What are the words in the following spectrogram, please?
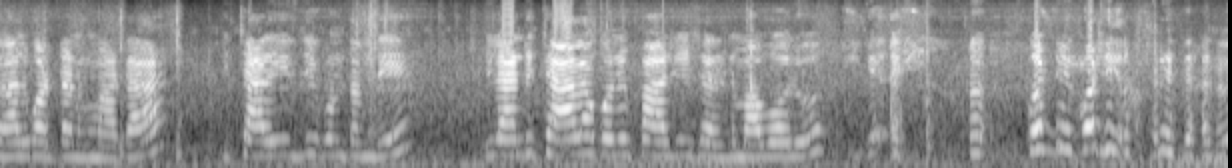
గాలి కొట్టడానికి మాట. ఇది చాలా ఈజీగా ఉంటుంది. ఇలాంటి చాలా కొని పాడు చేశారండి మా వాళ్ళు. కొట్టి కొట్టి కొట్టారు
